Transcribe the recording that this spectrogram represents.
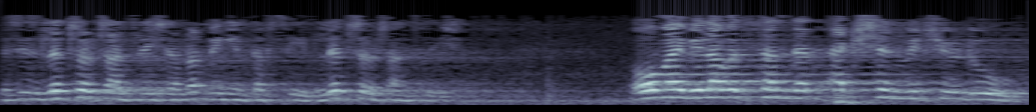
This is literal translation, I'm not being in tafsir, literal translation. Oh my beloved son, that action which you do.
